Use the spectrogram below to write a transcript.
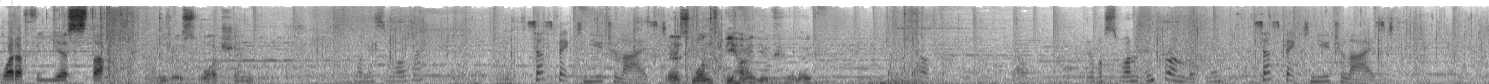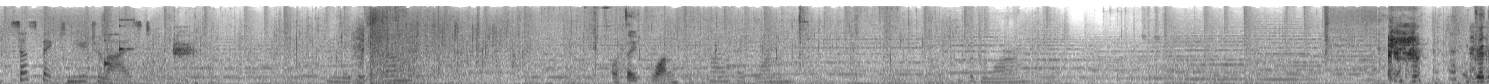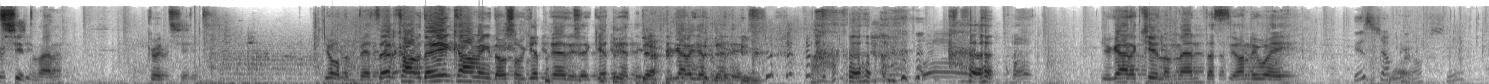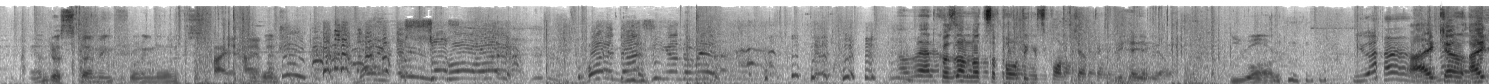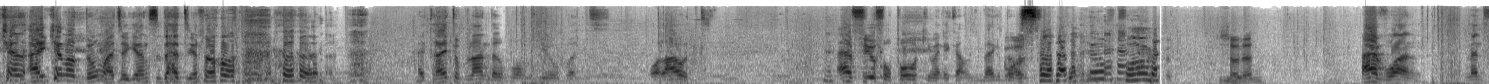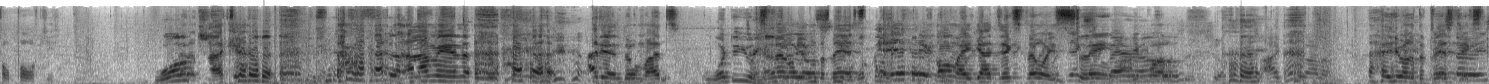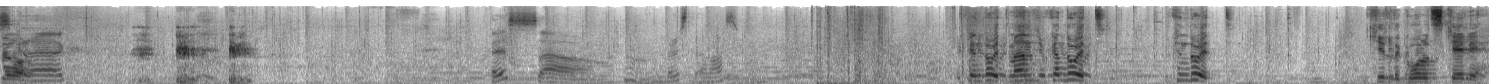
What a fiesta. I'm just watching. One is water. Suspect neutralized. There's one behind you, Kulik. Oh. No. There was one in front of me. Suspect neutralized. Suspect neutralized. Maybe some. I'll take one. I'll take one. Put more. Good shit, man. Good shit. You're the best. They're, com they're incoming though, so get ready. Get ready. You gotta get ready. you gotta kill him, man. That's the only way. He's jumping What? off, see? I'm just spamming throwing knives. Hi, hi. Eventually- Oh, man, because I'm not supporting spawn camping behavior. You are. You are! I can, I can, I cannot do much against that, you know. I try to blunder bomb you, but all out. I have few for Pokey when he comes back though. What? What the fuck? So that I have one meant for Pokey. What? Attack. I mean, I didn't do much. What do you have Sparrow, you're the best. Oh my god, Jack Sparrow is Jack slaying Sparrow. people. I kill him. you are the best, There Jack is Sparrow. This, um, hmm, where's the last one? You can do it, man. You can do it. You can do it. Kill the gold skelly.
